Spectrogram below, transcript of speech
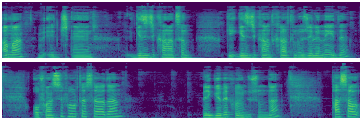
ama e, e, gezici kanatın ge- gezici kanat kartın özelliği neydi? Ofansif orta sahadan ve göbek oyuncusundan pas, al,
